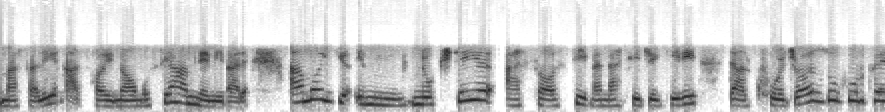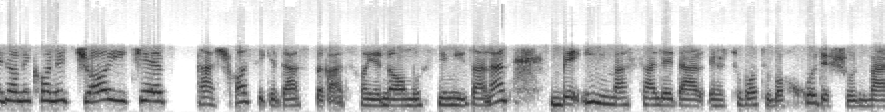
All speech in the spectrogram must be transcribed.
مسئله قصهای ناموسی هم نمی‌بره. اما نکته اساسی و نتیجه گیری در کجا ظهور پیدا می‌کنه؟ جایی که اشخاصی که دست به قطعهای ناموسی می‌زنن به این مسئله در ارتباط با خودشون و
